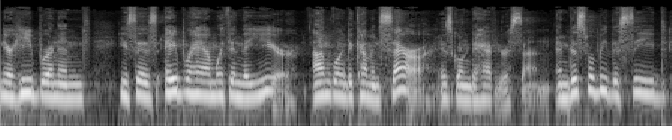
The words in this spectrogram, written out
near Hebron, and he says, Abraham, within the year, I'm going to come and Sarah is going to have your son. And this will be the seed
